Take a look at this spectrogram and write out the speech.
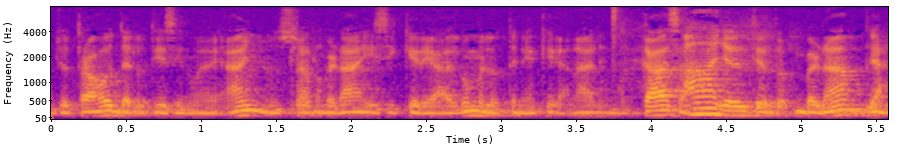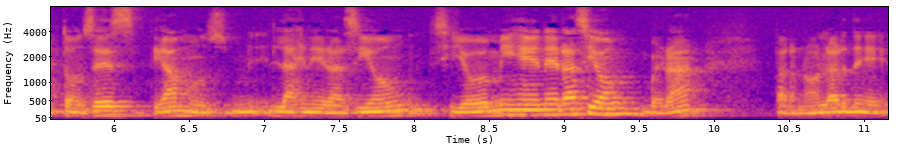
yo trabajo desde los 19 años, ¿verdad? Y si quería algo me lo tenía que ganar en mi casa. Ah, ya entiendo. ¿Verdad? Entonces, digamos, la generación, si yo veo mi generación, ¿verdad? Para no hablar de,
